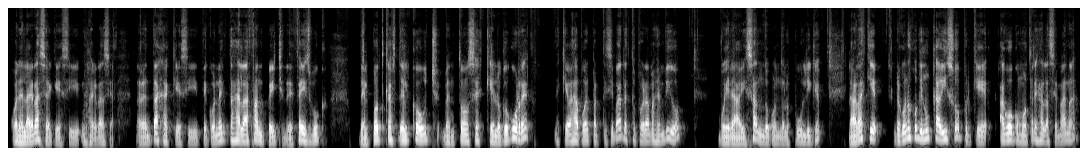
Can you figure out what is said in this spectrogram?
¿Cuál es la gracia? Que si, la gracia, la ventaja es que si te conectas a la fanpage de Facebook del podcast del coach, entonces, ¿qué es lo que ocurre? Es que vas a poder participar de estos programas en vivo. Voy a ir avisando cuando los publique. La verdad es que reconozco que nunca aviso porque hago como tres a la semana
